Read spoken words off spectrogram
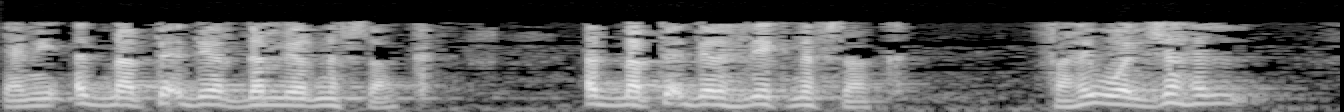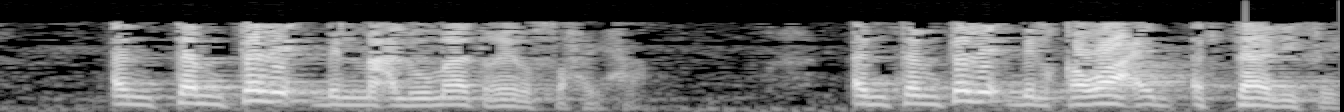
يعني قد ما بتقدر دمر نفسك قد ما بتقدر هليك نفسك. فهو الجهل أن تمتلئ بالمعلومات غير الصحيحة أن تمتلئ بالقواعد التالفة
